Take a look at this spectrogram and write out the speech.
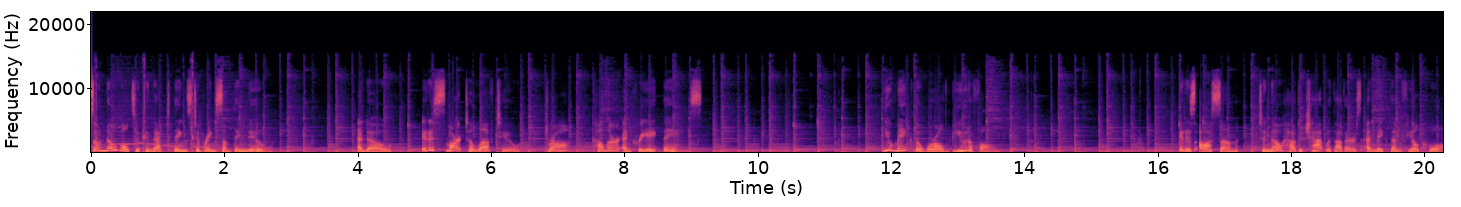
So noble to connect things to bring something new. And oh, it is smart to love to draw, color and create things. You make the world beautiful. It is awesome to know how to chat with others and make them feel cool.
